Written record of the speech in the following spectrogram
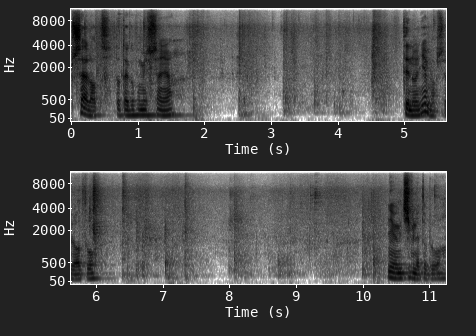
przelot do tego pomieszczenia. Ty, no nie ma przelotu. Nie wiem, dziwne to było.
